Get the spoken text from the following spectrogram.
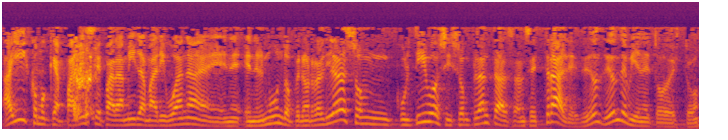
Ahí como que aparece para mí la marihuana en, el mundo, pero en realidad son cultivos y son plantas ancestrales. ¿De dónde, de dónde viene todo esto?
